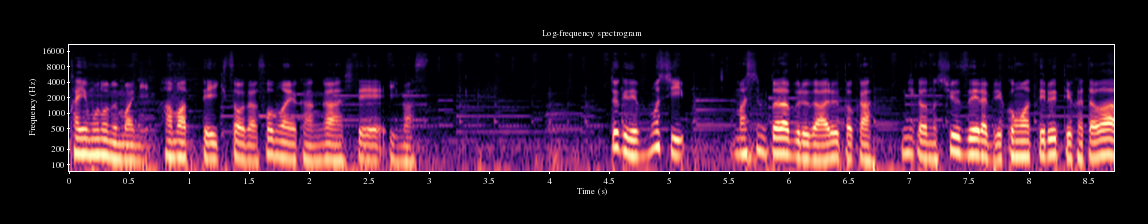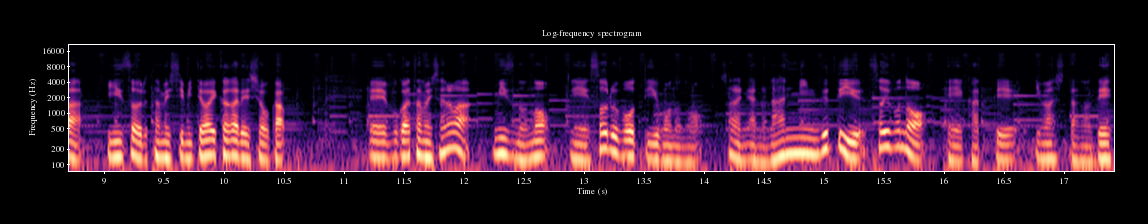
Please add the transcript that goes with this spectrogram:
買い物沼にはまっていきそうな、そんな予感がしています。というわけで、もしマシントラブルがあるとか、何かのシューズ選びで困ってるっていう方は、インソール試してみてはいかがでしょうか。えー、僕が試したのは、ミズノの、えー、ソルボっていうものの、さらにあのランニングっていう、そういうものを、えー、買っていましたので、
